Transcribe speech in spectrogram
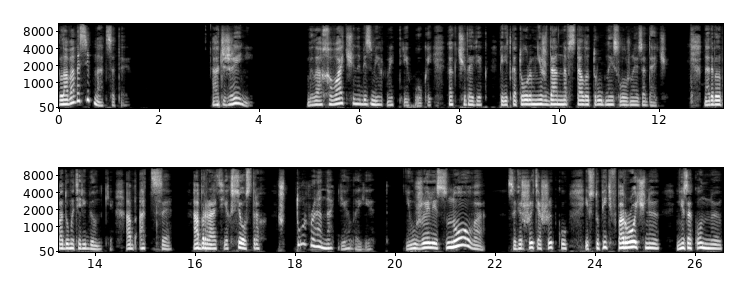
Глава восемнадцатая. А Дженни была охвачена безмерной тревогой, как человек, перед которым нежданно встала трудная и сложная задача. Надо было подумать о ребенке, об отце, о братьях, сестрах. Что же она делает? Неужели снова совершить ошибку и вступить в порочную, незаконную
